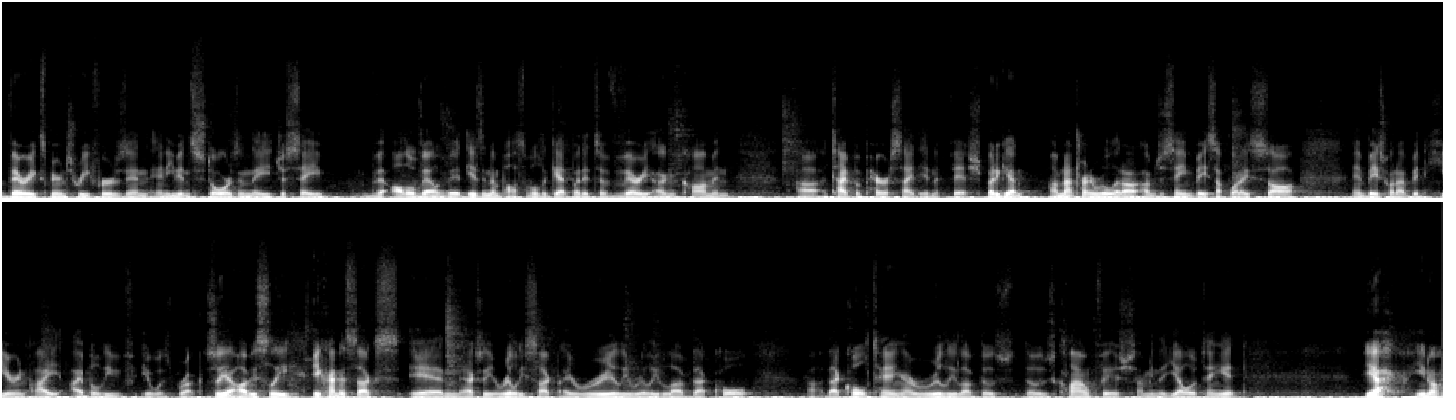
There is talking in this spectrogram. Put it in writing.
very experienced reefers and, and even stores, and they just say, although Velvet isn't impossible to get, but it's a very uncommon uh, type of parasite in a fish. But again, I'm not trying to rule it out. I'm just saying based off what I saw and based what I've been hearing, I, I believe it was Brook. So yeah, obviously it kind of sucks and actually it really sucked. I really, really loved that Kole. Uh, that Kole tang, I really love those those clownfish. I mean the yellow tang. It, yeah, you know,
